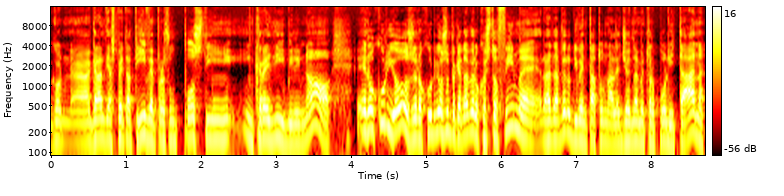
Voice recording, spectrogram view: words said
con uh, grandi aspettative, presupposti incredibili, no, ero curioso, ero curioso perché davvero questo film era davvero diventato una leggenda metropolitana,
